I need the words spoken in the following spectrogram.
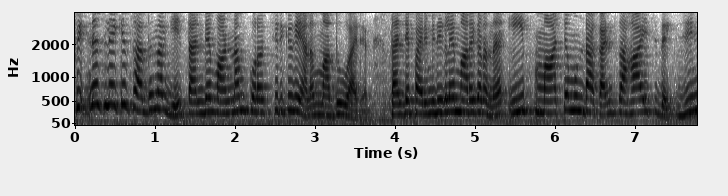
ഫിറ്റ്നസ്സിലേക്ക് ശ്രദ്ധ നൽകി തന്റെ വണ്ണം കുറച്ചിരിക്കുകയാണ് മധു വാര്യർ. തന്റെ പരിമിതികളെ മറികടന്ന് ഈ മാറ്റമുണ്ടാക്കാൻ സഹായിച്ചതിൽ ജിം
